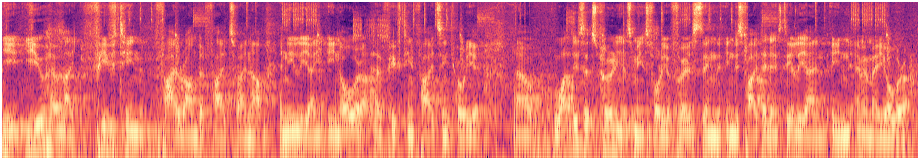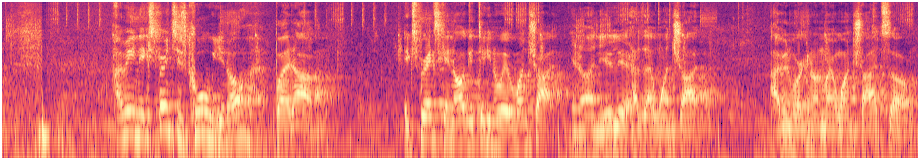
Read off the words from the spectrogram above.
You, you have like 15 five-rounded fights right now, and Ilia in overall have 15 fights in career. Uh, what this experience means for you first in, in this fight against Ilia and in MMA overall? I mean, experience is cool, you know, but um, experience can all get taken away with one shot, you know, and Ilia has that one shot. I've been working on my one shot, so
